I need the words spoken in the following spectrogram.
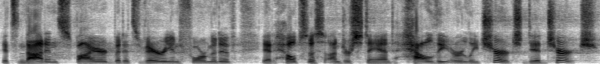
It's not inspired, but it's very informative. It helps us understand how the early church did church.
